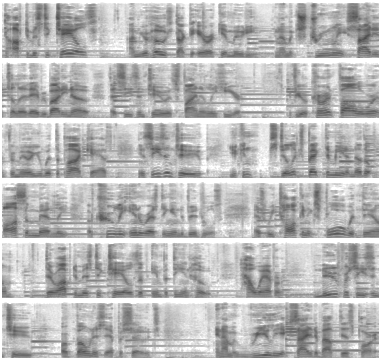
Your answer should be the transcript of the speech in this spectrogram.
to Optimistic Tales. I'm your host, Dr. Eric M. Moody, and I'm extremely excited to let everybody know that season two is finally here. If you're a current follower and familiar with the podcast, in season two, you can still expect to meet another awesome medley of truly interesting individuals as we talk and explore with them their optimistic tales of empathy and hope. However, new for season two are bonus episodes, and I'm really excited about this part.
